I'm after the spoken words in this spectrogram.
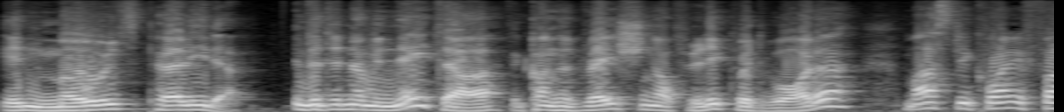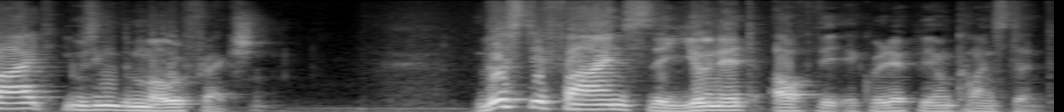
in moles per liter. In the denominator, the concentration of liquid water must be quantified using the mole fraction. This defines the unit of the equilibrium constant,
